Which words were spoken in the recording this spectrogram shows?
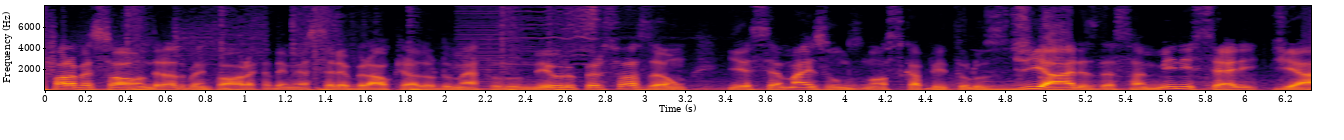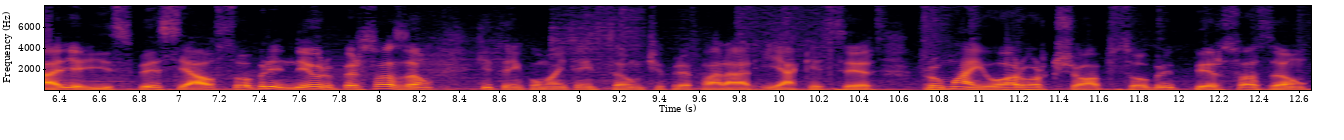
Fala pessoal, André do Power, Academia Cerebral, criador do método Neuropersuasão, e esse é mais um dos nossos capítulos diários dessa minissérie diária e especial sobre neuropersuasão, que tem como intenção te preparar e aquecer para o maior workshop sobre persuasão,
